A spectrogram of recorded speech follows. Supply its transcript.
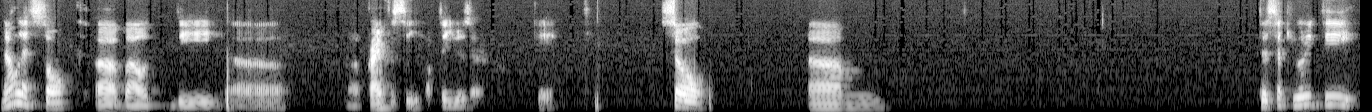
Now let's talk about the uh, uh, privacy of the user. Okay, so um, the security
